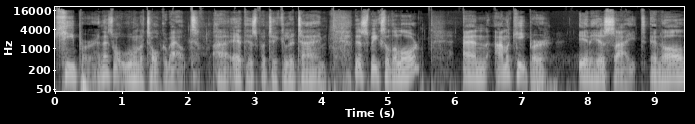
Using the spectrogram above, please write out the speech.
keeper. And that's what we want to talk about uh, at this particular time. This speaks of the Lord, and I'm a keeper in his sight. And all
